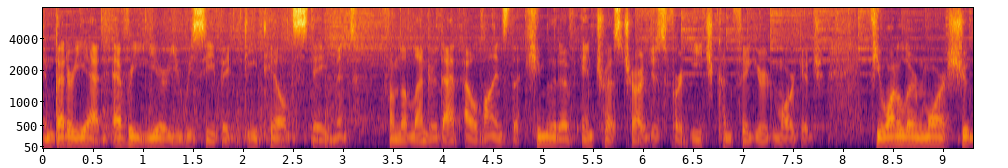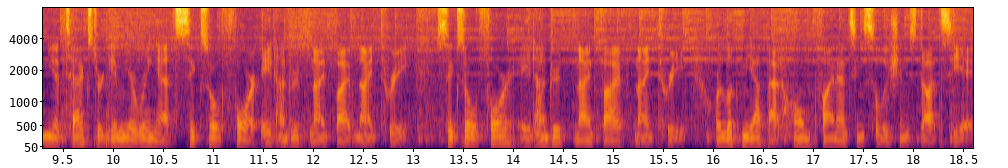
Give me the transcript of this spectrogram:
And better yet, every year you receive a detailed statement from the lender that outlines the cumulative interest charges for each configured mortgage. If you want to learn more, shoot me a text or give me a ring at 604 800 9593. 604 800 9593. Or look me up at homefinancingsolutions.ca.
